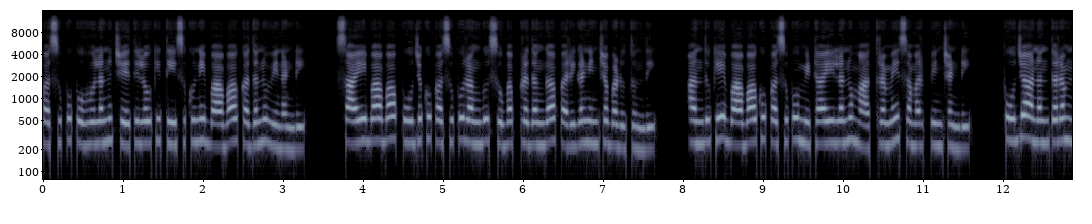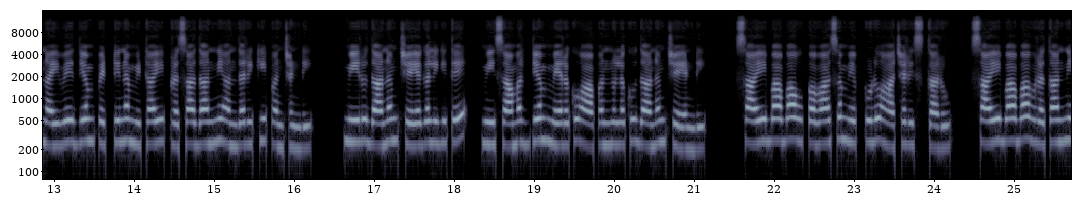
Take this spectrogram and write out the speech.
పసుపు పువ్వులను చేతిలోకి తీసుకుని బాబా కథను వినండి. సాయిబాబా పూజకు పసుపు రంగు శుభప్రదంగా పరిగణించబడుతుంది. అందుకే బాబాకు పసుపు మిఠాయిలను మాత్రమే సమర్పించండి. పూజ అనంతరం నైవేద్యం పెట్టిన మిఠాయి ప్రసాదాన్ని అందరికీ పంచండి. మీరు దానం చేయగలిగితే మీ సామర్థ్యం మేరకు ఆపన్నులకు దానం చేయండి. సాయిబాబా ఉపవాసం ఎప్పుడు ఆచరిస్తారు? సాయిబాబా వ్రతాన్ని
